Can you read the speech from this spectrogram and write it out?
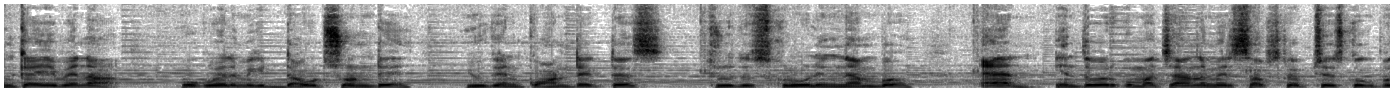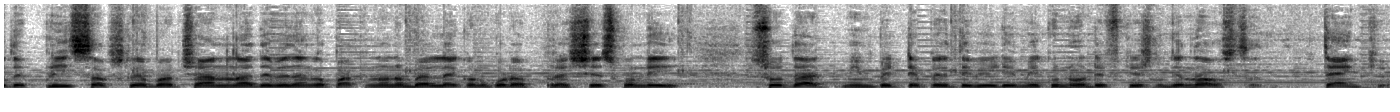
ఇంకా ఏవైనా ఒకవేళ మీకు డౌట్స్ ఉంటే you can contact us through the scrolling number and ఇంతవరకు మా ఛానల్ మీరు సబ్స్క్రైబ్ చేసుకోకపోతే ప్లీజ్ సబ్స్క్రైబ్ అవర్ ఛానల్ అదేవిధంగా పక్కన ఉన్న బెల్ ఐకాన్ కూడా ప్రెస్ చేసుకోండి. సో దట్ మేము పెట్టే ప్రతి వీడియో మీకు నోటిఫికేషన్ కింద వస్తుంది. థ్యాంక్ యూ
